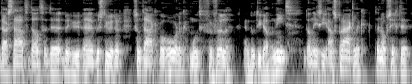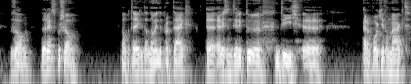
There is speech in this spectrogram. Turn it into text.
daar staat dat de bestuurder zijn taak behoorlijk moet vervullen. En doet hij dat niet, dan is hij aansprakelijk ten opzichte van de rechtspersoon. Wat betekent dat nou in de praktijk? er is een directeur die er een potje van maakt.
